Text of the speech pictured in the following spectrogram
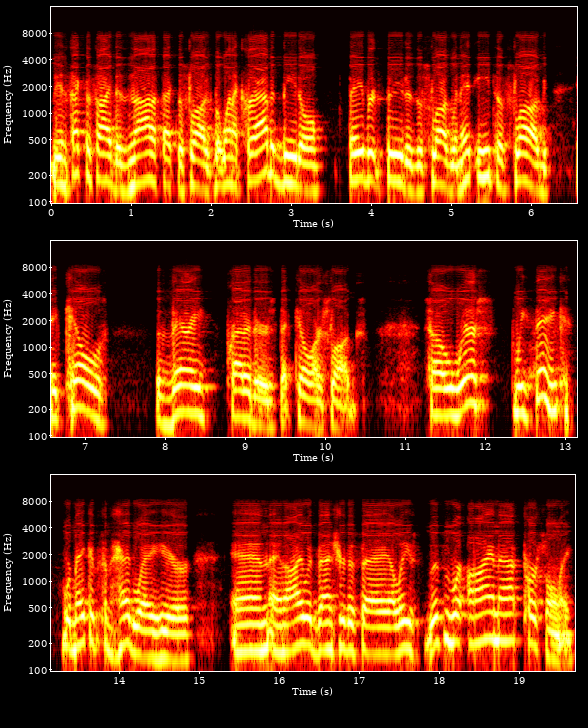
The insecticide does not affect the slugs, but when a carabid beetle, favorite food is a slug, when it eats a slug, it kills the very predators that kill our slugs. So we're, we think we're making some headway here, and, and I would venture to say, at least this is where I'm at personally.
